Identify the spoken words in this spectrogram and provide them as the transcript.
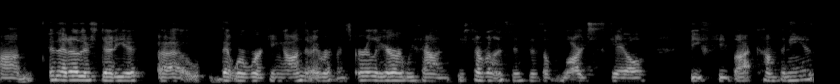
Um, and that other study uh, that we're working on that I referenced earlier, we found several instances of large scale beef feedlot companies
